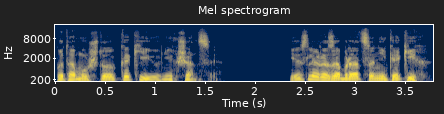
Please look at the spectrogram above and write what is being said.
Потому что какие у них шансы? Если разобраться, никаких.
